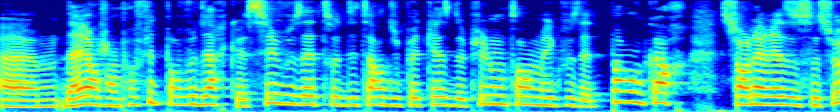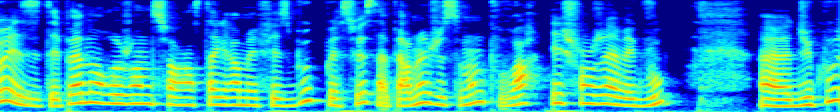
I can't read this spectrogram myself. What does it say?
D'ailleurs, j'en profite pour vous dire que si vous êtes auditeur du podcast depuis longtemps mais que vous n'êtes pas encore sur les réseaux sociaux, n'hésitez pas à nous rejoindre sur Instagram et Facebook parce que ça permet justement de pouvoir échanger avec vous. Euh, du coup,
